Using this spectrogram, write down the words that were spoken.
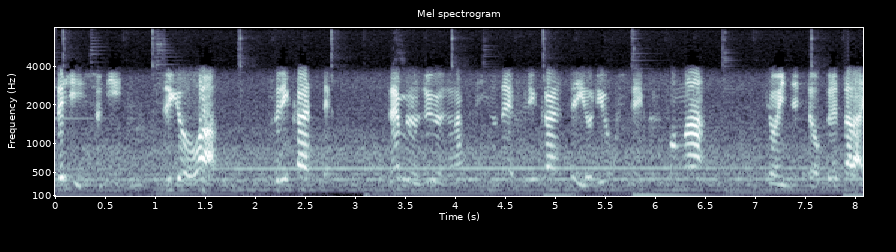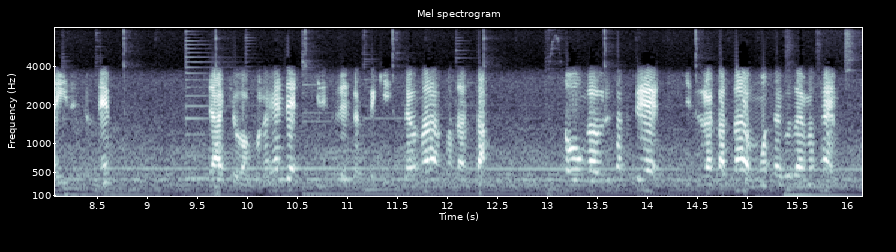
ぜひ一緒に授業は振り返って、全部の授業じゃなくていいので、振り返ってより良くしていく、そんな教員実践をくれたらいいですよね。じゃあ今日はこの辺で、起立冷着的。さようなら、また明日。騒音がうるさくて聞きづらかったら申し訳ございません。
